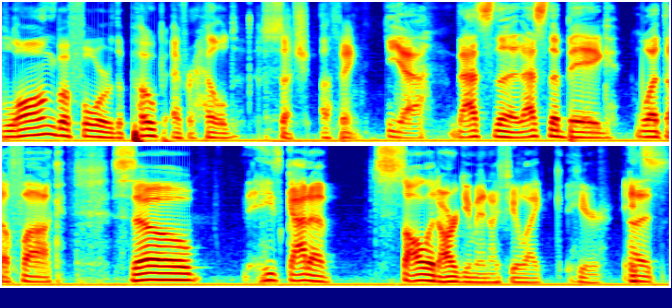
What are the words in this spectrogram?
long before the Pope ever held such a thing. Yeah. That's the that's the big what the fuck. So he's got a solid argument. I feel like here. Uh, It's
